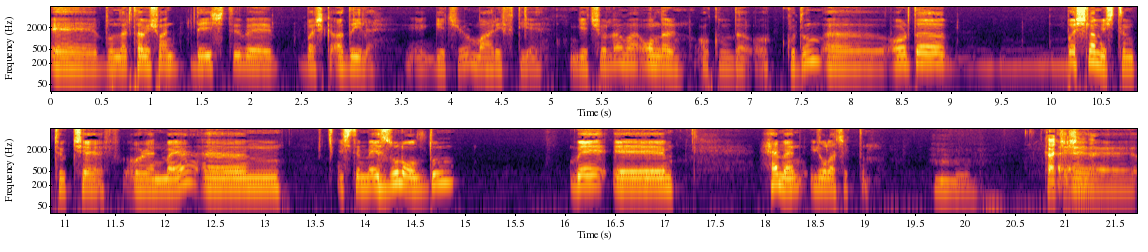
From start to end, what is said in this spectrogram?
E, bunlar tabii şu an değişti ve başka adıyla e, geçiyor. Marif diye geçiyorlar ama onların okulda okudum. E, orada başlamıştım Türkçe öğrenmeye. E, işte mezun oldum ve e, hemen yola çıktım. Hmm. Kaç yaşında? Ee,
